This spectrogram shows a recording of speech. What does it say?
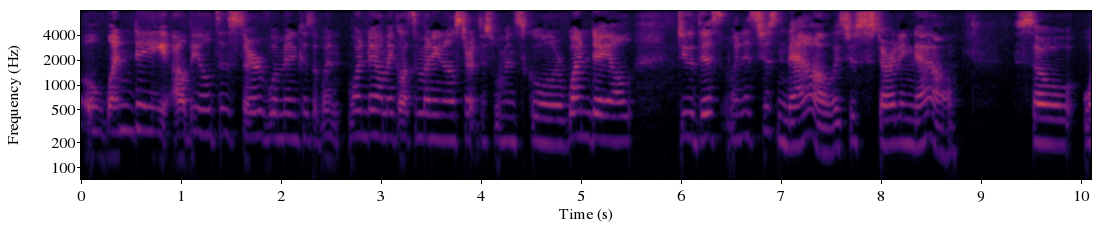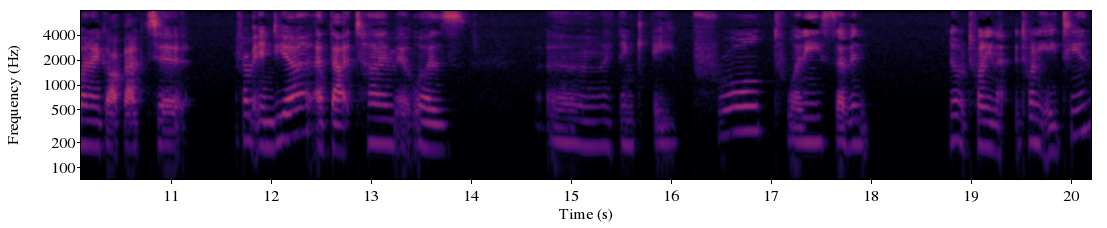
oh, one day I'll be able to serve women because one, one day I'll make lots of money and I'll start this women's school, or one day I'll do this when it's just now. It's just starting now. So when I got back to from India at that time, it was, uh, I think April 27, no, 20, 2018.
